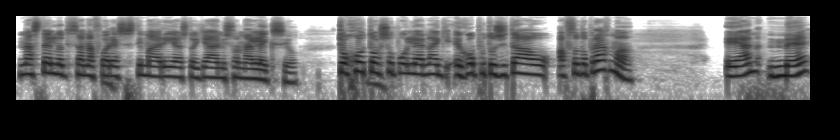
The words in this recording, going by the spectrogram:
να στέλνω τις αναφορές στη Μαρία, στο Γιάννη, στον Αλέξιο. Το έχω τόσο πολύ ανάγκη, εγώ που το ζητάω αυτό το πράγμα. Εάν ναι,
